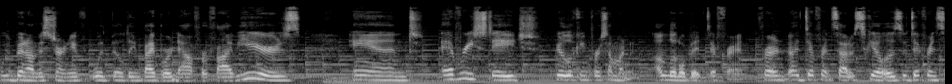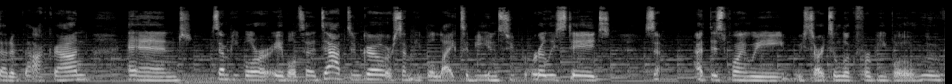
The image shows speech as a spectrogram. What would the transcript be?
We've been on this journey with building Byteboard now for five years. And every stage, you're looking for someone a little bit different, for a different set of skills, a different set of background. And some people are able to adapt and grow, or some people like to be in super early stage. So at this point, we, we start to look for people who've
